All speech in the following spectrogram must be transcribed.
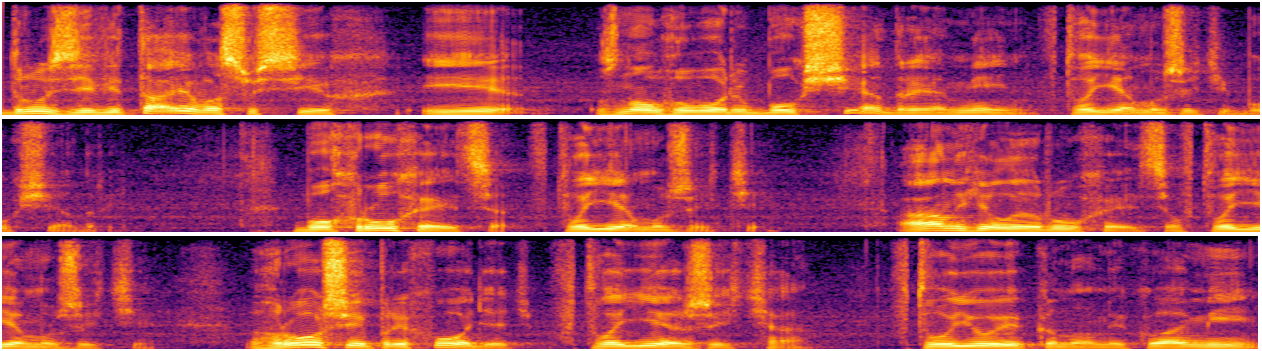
Друзі, вітаю вас усіх. І знов говорю, Бог щедрий, амінь. В твоєму житті Бог щедрий. Бог рухається в твоєму житті. Ангели рухаються в твоєму житті. Гроші приходять в твоє життя, в твою економіку. Амінь.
